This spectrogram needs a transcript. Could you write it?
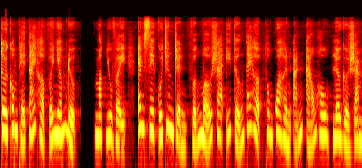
tôi không thể tái hợp với nhóm được. Mặc dù vậy, MC của chương trình vẫn mở ra ý tưởng tái hợp thông qua hình ảnh ảo hâu Legram,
